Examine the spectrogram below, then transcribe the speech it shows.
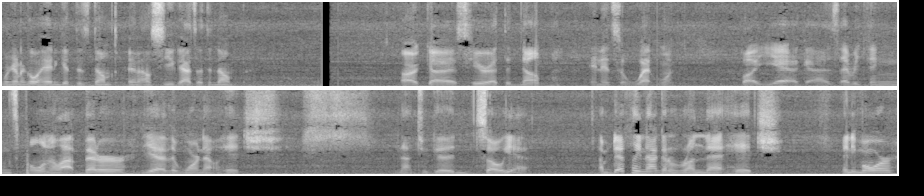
we're gonna go ahead and get this dumped, and I'll see you guys at the dump. All right, guys, here at the dump and it's a wet one. But yeah, guys, everything's pulling a lot better. Yeah, the worn out hitch, not too good. So yeah, I'm definitely not gonna run that hitch anymore.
